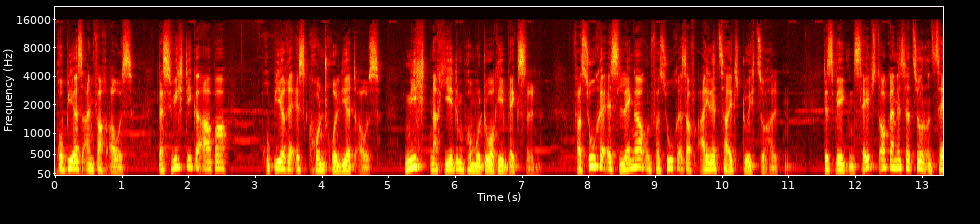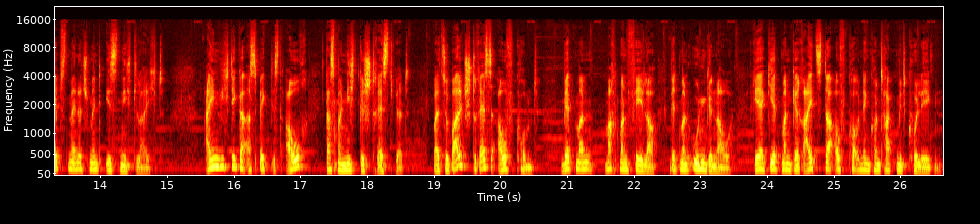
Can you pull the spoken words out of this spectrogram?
Probier es einfach aus. Das Wichtige aber, probiere es kontrolliert aus. Nicht nach jedem Pomodori wechseln. Versuche es länger und versuche es auf eine Zeit durchzuhalten. Deswegen Selbstorganisation und Selbstmanagement ist nicht leicht. Ein wichtiger Aspekt ist auch, dass man nicht gestresst wird, weil sobald Stress aufkommt, wird man, macht man Fehler, wird man ungenau, reagiert man gereizter auf den Kontakt mit Kollegen.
